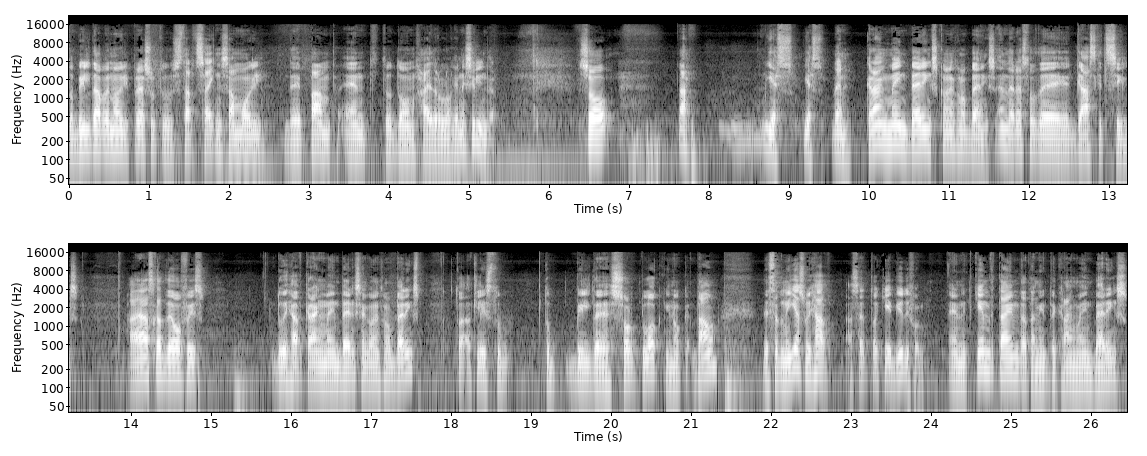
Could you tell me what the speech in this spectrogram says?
to build up an oil pressure to start sucking some oil the pump and to don't hydrolock any cylinder. So, ah, yes, yes, then crank main bearings, connector bearings and the rest of the gasket seals. I asked at the office, do we have crank main bearings and connector bearings? To, at least to, to build the short block, you know, down. They said to me, yes, we have. I said, okay, beautiful. And it came the time that I need the crank main bearings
